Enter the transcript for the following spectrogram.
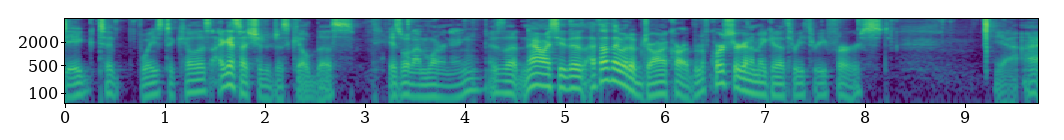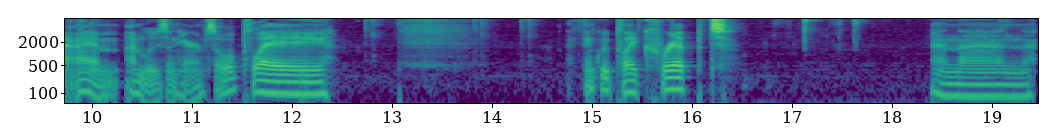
dig to ways to kill this. I guess I should have just killed this, is what I'm learning. Is that now I see this. I thought they would have drawn a card, but of course they're going to make it a 3-3 first. Yeah, I, I am I'm losing here. So we'll play... I think we play Crypt. And then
